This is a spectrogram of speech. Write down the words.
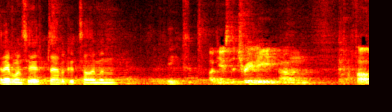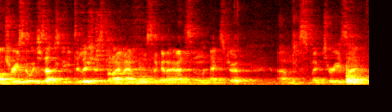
And everyone's here to have a good time and eat. I've used the Trealy um, farm chorizo, which is absolutely delicious, but I am also going to add some extra um, smoked chorizo.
